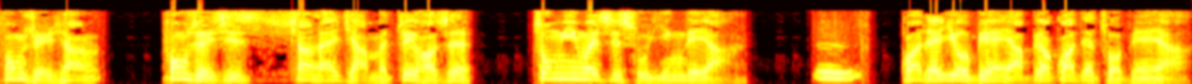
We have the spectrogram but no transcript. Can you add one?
风水上风水是上来讲嘛，最好是钟，因为是属阴的呀，嗯，挂在右边呀，不要挂在左边呀。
